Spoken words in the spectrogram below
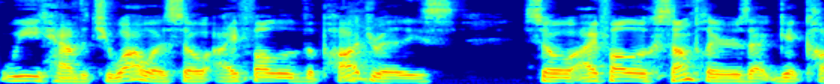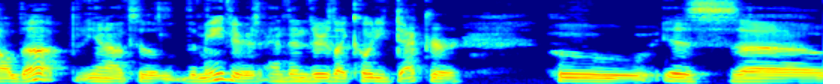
we have the Chihuahuas, so I follow the Padres. So I follow some players that get called up, you know, to the, the majors, and then there's like Cody Decker, who is, uh,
